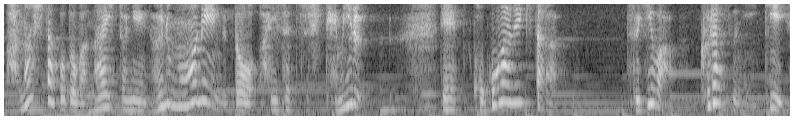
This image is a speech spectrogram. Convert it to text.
話したことがない人に「Good morning」と挨拶してみるでここができたら次はクラスに行き、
